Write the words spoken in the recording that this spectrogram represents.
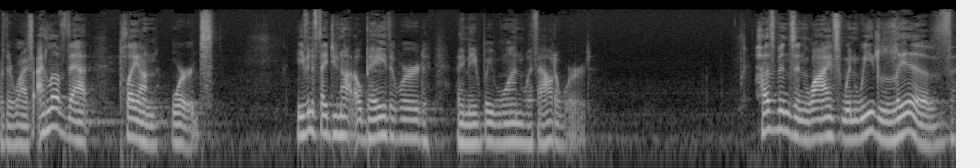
of their wives. I love that play on words. Even if they do not obey the word, they may be won without a word. Husbands and wives, when we live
